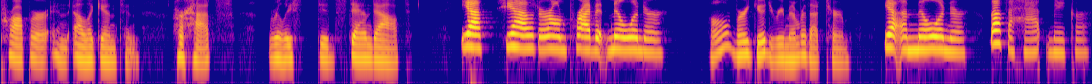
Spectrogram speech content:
proper and elegant, and her hats really did stand out. Yeah, she had her own private milliner. Oh, very good. You remember that term. Yeah, a milliner. That's a hat maker.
